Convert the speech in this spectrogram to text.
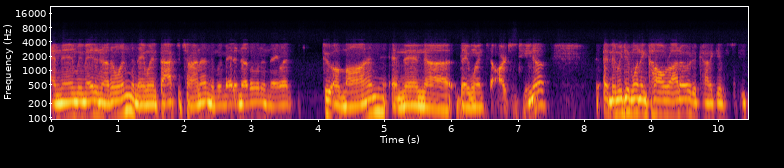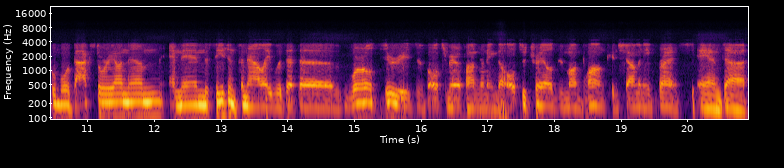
And then we made another one and they went back to China and then we made another one and they went to Oman and then uh, they went to Argentina and then we did one in Colorado to kind of give some people more backstory on them. And then the season finale was at the World Series of ultramarathon running, the Ultra Trail du Mont Blanc in Chamonix, France, And uh,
